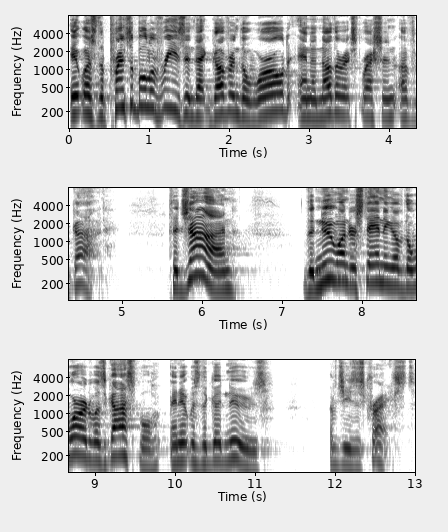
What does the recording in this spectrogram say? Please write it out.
It was the principle of reason that governed the world and another expression of God. To John, The new understanding of the word was gospel, and it was the good news of Jesus Christ.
